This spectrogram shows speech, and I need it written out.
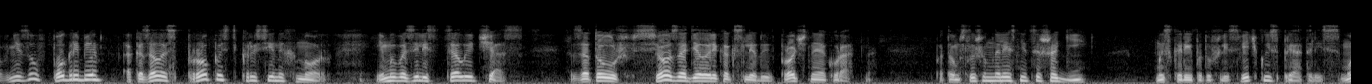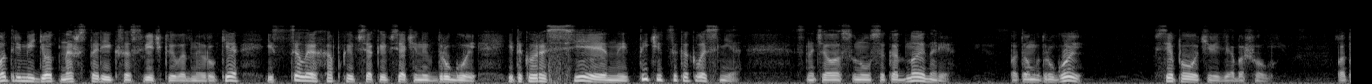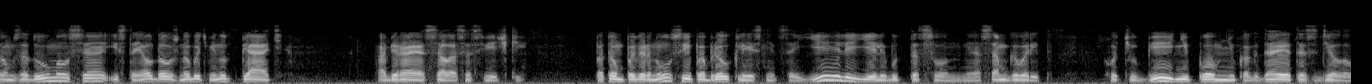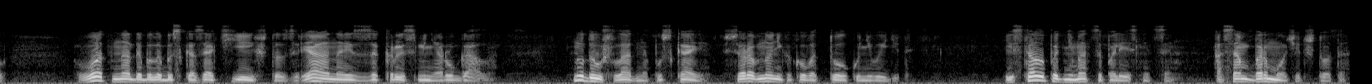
Внизу в погребе оказалась пропасть крысиных нор, и мы возились целый час. Зато уж все заделали как следует, прочно и аккуратно. Потом слышим на лестнице шаги. Мы скорее потушили свечку и спрятались. Смотрим, идет наш старик со свечкой в одной руке и с целой охапкой всякой всячины в другой, и такой рассеянный, тычется, как во сне. Сначала сунулся к одной норе, потом к другой, все по очереди обошел. Потом задумался и стоял, должно быть, минут пять, обирая сало со свечки. Потом повернулся и побрел к лестнице, еле-еле, будто сонный, а сам говорит, «Хоть убей, не помню, когда я это сделал. Вот надо было бы сказать ей, что зря она из-за крыс меня ругала. Ну да уж ладно, пускай, все равно никакого толку не выйдет». И стал подниматься по лестнице, а сам бормочет что-то,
